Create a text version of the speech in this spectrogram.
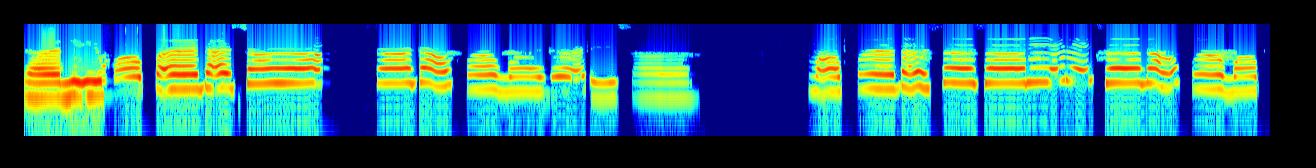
സരി മ പദ സ സദ പ മ ഗ രി സ മ പദ സ സരി രി സ ദ പ മ പ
